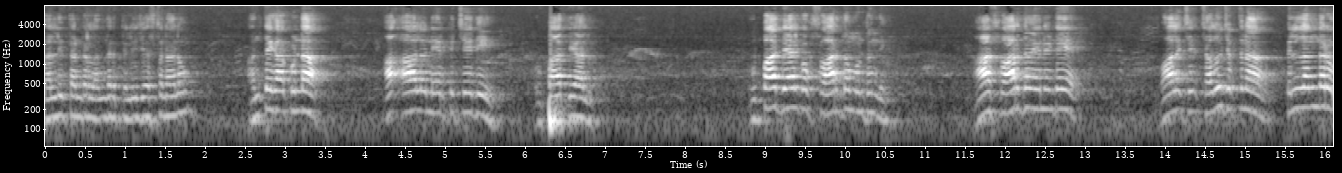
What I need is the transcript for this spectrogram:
తల్లిదండ్రులందరూ తెలియజేస్తున్నాను. అంతేకాకుండా ఆ ఆలు నేర్పించేది ఉపాధ్యాయులు. ఉపాధ్యాయులకు ఒక స్వార్థం ఉంటుంది. ఆ స్వార్థం ఏంటంటే వాళ్ళ చదువు చెప్తున్న పిల్లలందరూ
